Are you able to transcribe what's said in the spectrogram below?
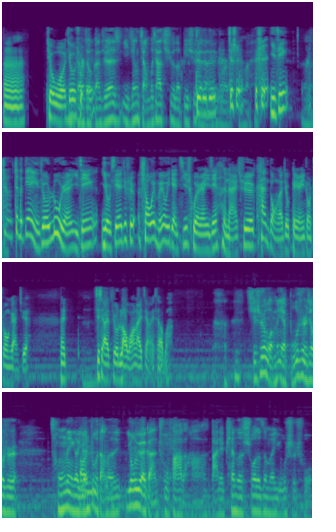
嗯。就我就说，就感觉已经讲不下去了，必须对对对，就是是已经，这这个电影就是路人已经有些就是稍微没有一点基础的人已经很难去看懂了，就给人一种这种感觉。那接下来就老王来讲一下吧。其实我们也不是就是从那个原著党的优越感出发的哈，把这片子说的这么一无是处，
